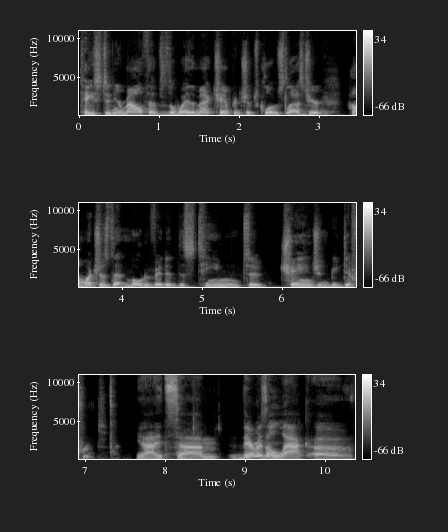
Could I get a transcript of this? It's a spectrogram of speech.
taste in your mouth as the way the MAC championships closed last year. How much has that motivated this team to change and be different? Yeah, it's um, there was a lack of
